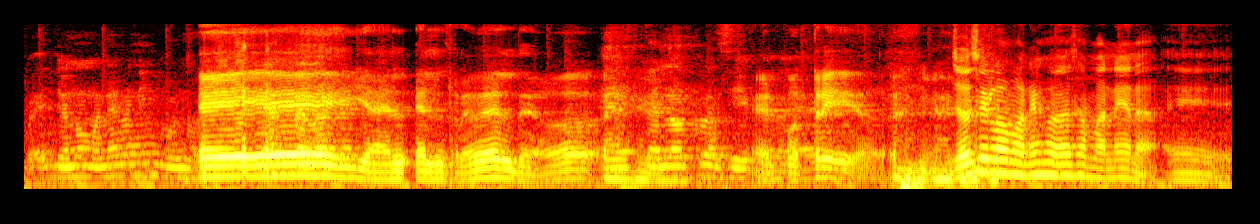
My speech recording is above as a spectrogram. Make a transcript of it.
Pues yo no manejo El, el rebelde, oh. Este loco sí. El potrillo. Yo sí lo manejo de esa manera, eh,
